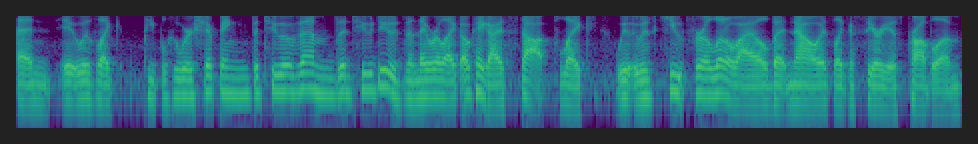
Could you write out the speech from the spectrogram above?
and it was like people who were shipping the two of them, the two dudes, and they were like, "Okay, guys, stop!" Like we, it was cute for a little while, but now it's like a serious problem.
